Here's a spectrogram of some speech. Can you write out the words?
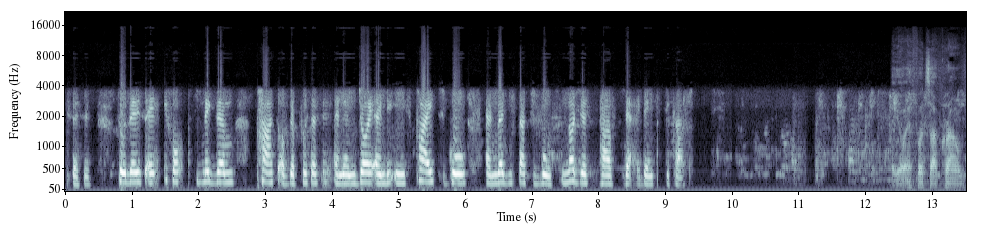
processes. So there is a effort to make them part of the process and enjoy and be inspired to go and register to vote, not just have the identity card. Your efforts are crowned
